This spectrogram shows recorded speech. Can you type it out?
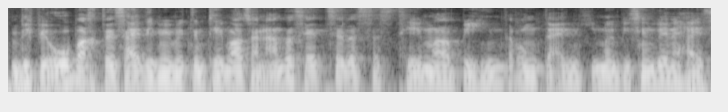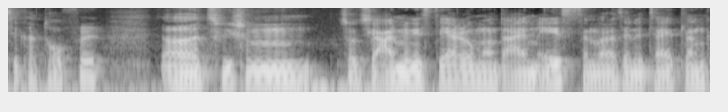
Und ich beobachte, seit ich mich mit dem Thema auseinandersetze, dass das Thema Behinderung da eigentlich immer ein bisschen wie eine heiße Kartoffel äh, zwischen Sozialministerium und AMS, dann war das eine Zeit lang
